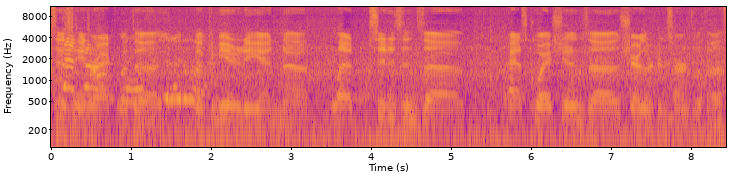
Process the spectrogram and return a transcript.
Purpose is to interact with the, the community and uh, let citizens uh, ask questions, uh, share their concerns with us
